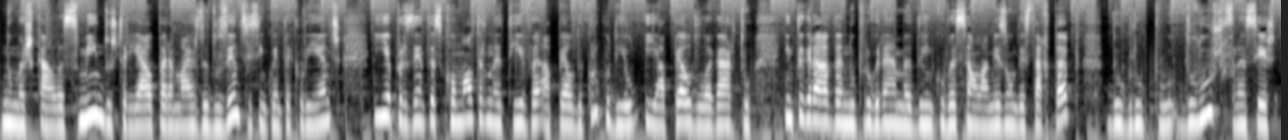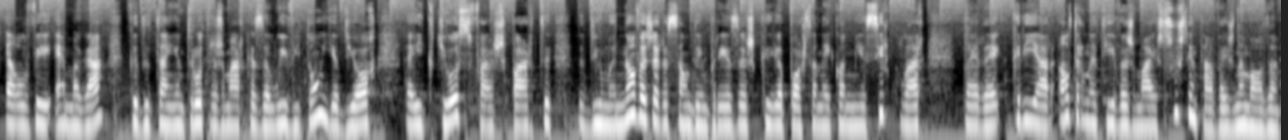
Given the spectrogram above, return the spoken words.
numa escala semi-industrial para mais de 250 clientes e apresenta-se como alternativa à pele de crocodilo e à pele de lagarto, integrada no programa de incubação La Maison des Startups do grupo de luxo francês LVMH, que detém entre outras marcas a Louis Vuitton e a Dior. A Ictios faz parte de uma nova geração de empresas que aposta na economia circular para criar alternativas mais sustentáveis na moda.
